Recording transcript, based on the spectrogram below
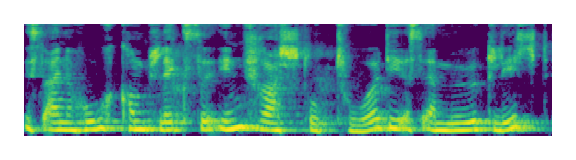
ist eine hochkomplexe Infrastruktur, die es ermöglicht,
